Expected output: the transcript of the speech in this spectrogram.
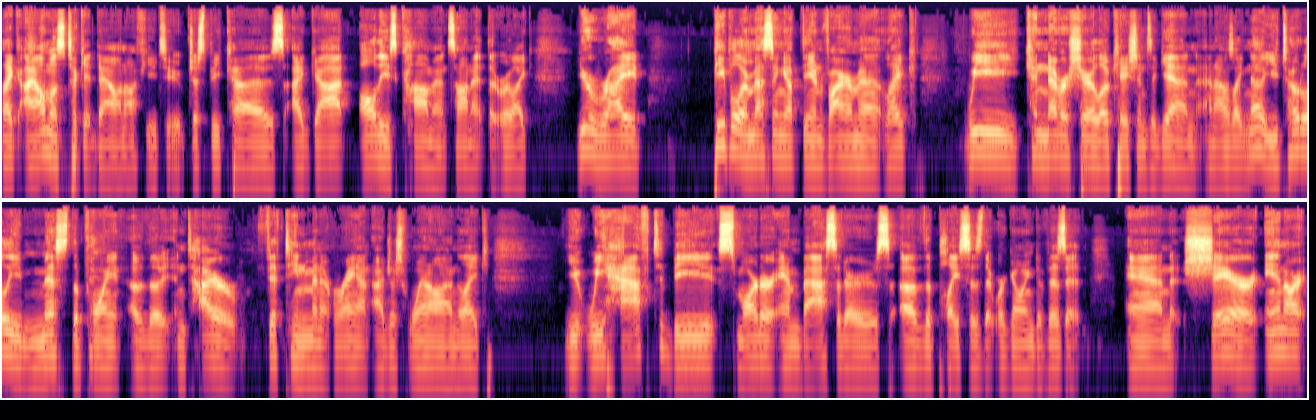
like I almost took it down off YouTube just because I got all these comments on it that were like, "You're right. People are messing up the environment. Like, we can never share locations again." And I was like, "No, you totally missed the point of the entire 15 minute rant I just went on. Like, you, we have to be smarter ambassadors of the places that we're going to visit." and share in our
